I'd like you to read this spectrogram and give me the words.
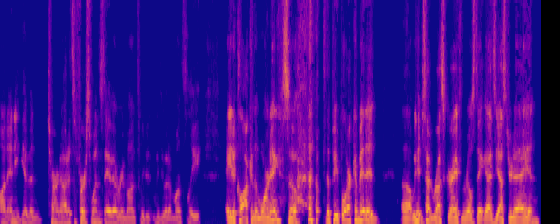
on any given turnout. It's the first Wednesday of every month. We do, we do it a monthly eight o'clock in the morning. So the people are committed uh, we just had Russ Gray from the Real Estate Guys yesterday, and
